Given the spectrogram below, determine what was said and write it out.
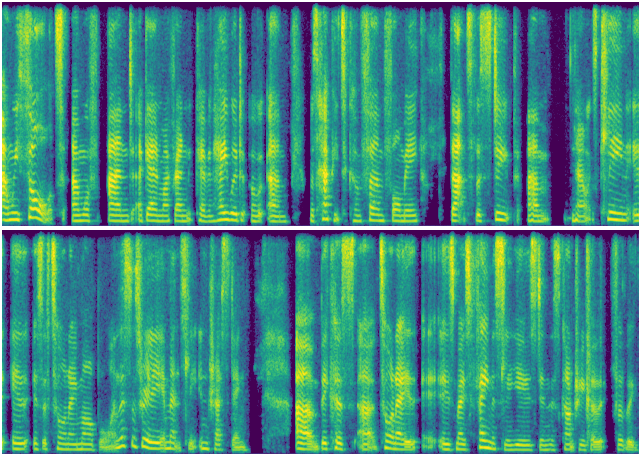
And we thought, and, we, and again, my friend Kevin Hayward uh, um, was happy to confirm for me that the stoop, um, now it's clean, is, is of Tournai marble. And this was really immensely interesting. Um, because uh, Tournai is most famously used in this country for, for the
